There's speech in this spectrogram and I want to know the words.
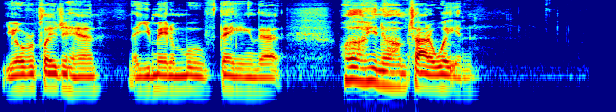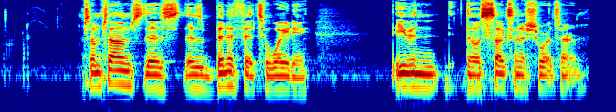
You overplayed your hand, and you made a move thinking that, well, you know, I'm tired of waiting. Sometimes there's there's benefit to waiting, even though it sucks in the short term.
